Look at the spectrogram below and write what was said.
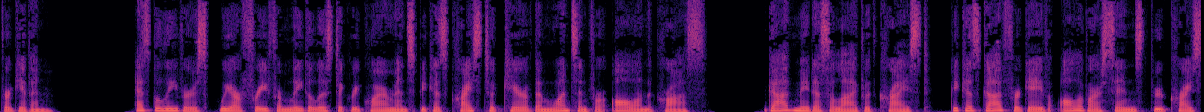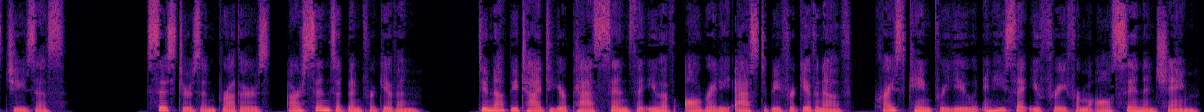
forgiven. As believers, we are free from legalistic requirements because Christ took care of them once and for all on the cross. God made us alive with Christ, because God forgave all of our sins through Christ Jesus. Sisters and brothers, our sins have been forgiven. Do not be tied to your past sins that you have already asked to be forgiven of. Christ came for you and he set you free from all sin and shame.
